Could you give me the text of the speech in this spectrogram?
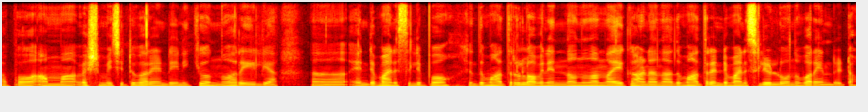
അപ്പോൾ അമ്മ വിഷമിച്ചിട്ട് പറയുന്നുണ്ട് എനിക്കൊന്നും അറിയില്ല. എന്റെ മനസ്സിലിപ്പോൾ ഇത് മാത്രമേ ഉള്ളൂ. അവൻ എന്നൊന്ന് നന്നായി കാണുമെന്ന് അത് മാത്രമേ എന്റെ മനസ്സിലുള്ളൂ എന്ന് പറയുന്നുണ്ട് കേട്ടോ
